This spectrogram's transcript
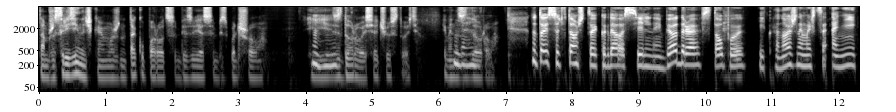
Там же с резиночками можно так упороться без веса, без большого. И угу. здорово себя чувствовать. Именно да. здорово. Ну, то есть суть в том, что когда у вас сильные бедра, стопы, икроножные мышцы, они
